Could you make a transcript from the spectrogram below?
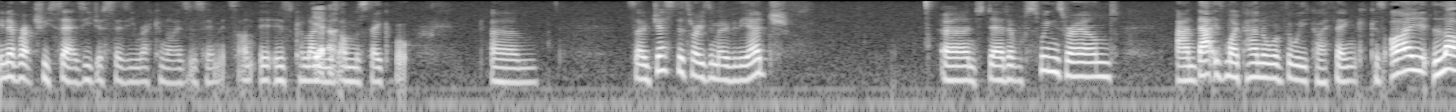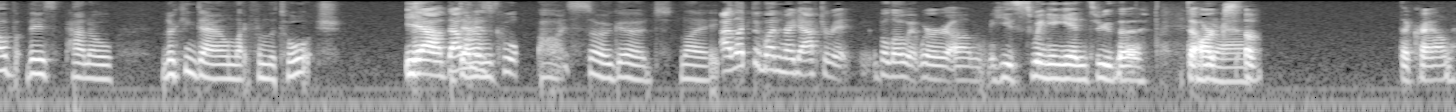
He never actually says. He just says he recognizes him. It's un- his cologne Yeah. is unmistakable. Um, so Jester throws him over the edge, and Daredevil swings round, and that is my panel of the week, I think, because I love this panel, looking down like from the torch. Yeah, that Down- one is cool. Oh, it's so good. Like, I like the one right after it, below it, where um, he's swinging in through the the arcs Yeah. of the crown.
